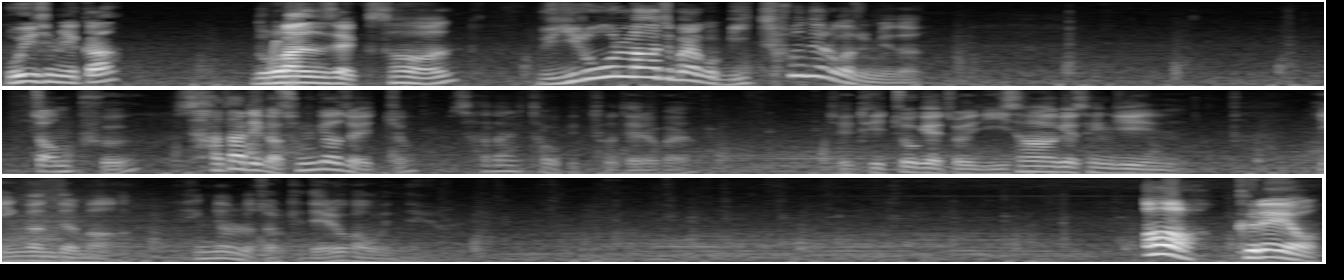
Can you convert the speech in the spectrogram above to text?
보이십니까? 노란색 선. 위로 올라가지 말고 밑으로 내려가 줍니다 점프. 사다리가 숨겨져 있죠? 사다리 타고 밑으로 내려가요? 제 뒤쪽에 저 이상하게 생긴 인간들 막 행렬로 저렇게 내려가고 있네요. 어! 그래요.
